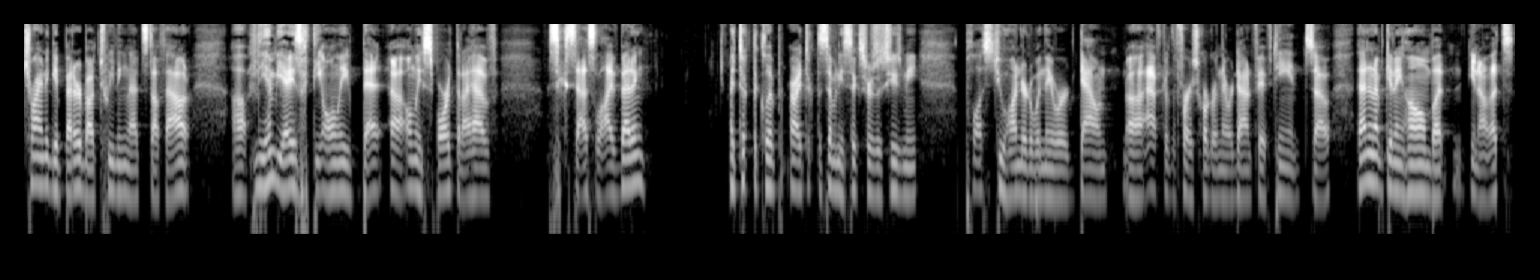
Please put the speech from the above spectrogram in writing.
trying to get better about tweeting that stuff out. Uh, the NBA is like the only bet, uh, only sport that I have success live betting. I took the clip, or I took the 76ers, excuse me, plus 200 when they were down uh, after the first quarter when they were down 15. So that ended up getting home, but you know, that's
